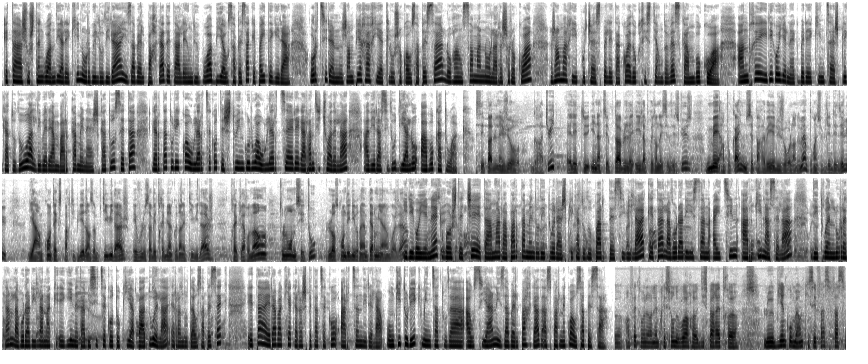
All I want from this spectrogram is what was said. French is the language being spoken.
Eta sustengu handiarekin hurbildu dira Isabel Pargad eta Alain Dubois bi auzapezak epaitegira. Hortziren Jean-Pierre Agiet lusoko auzapeza, Laurent Samano larresorokoa, Jean-Marie Putsa espeletakoa edo Christian Devez kanbokoa. Andre Irigoienek bere ekintza esplikatu du aldi berean barkamena eskatuz eta gertaturikoa ulertzeko testu ingurua ulertzea ere garrantzitsua dela adierazi du dialo abokatuak. C'est pas de l'injure gratuite, elle est inacceptable et il a présenté ses excuses, mais en tout cas, il ne s'est pas réveillé du jour au lendemain pour insulter des élus. Il y a un contexte particulier dans un petit village, et vous le savez très bien que dans les petits villages, très clairement, tout le monde sait tout. Lorsqu'on délivre un permis à un voisin... Irigoienek bostetxe eta hamar apartamendu dituela esplikatu du parte zibilak eta laborari izan aitzin argina zela, dituen lurretan laborari lanak egin eta bizitzeko tokia batuela errandute hauzapezek, eta erabakiak errespetatzeko hartzen direla. Unkiturik mintzatu da hauzian Isabel Pargad azparneko hauzapeza. Euh, en fait, on a l'impression de voir euh, disparaître euh, le bien commun qui s'efface face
